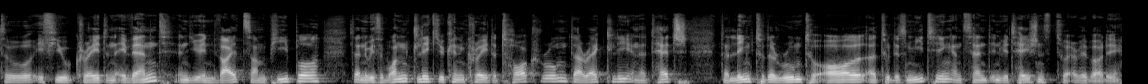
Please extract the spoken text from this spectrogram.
to, if you create an event and you invite some people, then with one click you can create a talk room directly and attach the link to the room to all, uh, to this meeting and send invitations to everybody.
